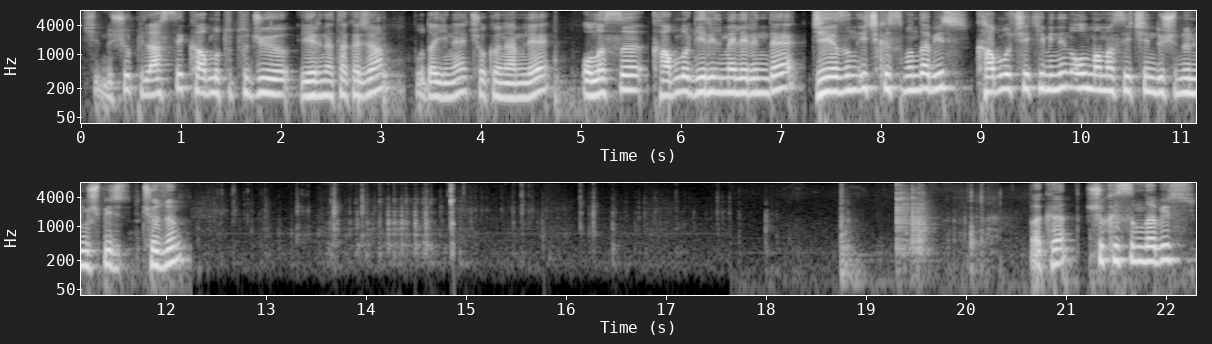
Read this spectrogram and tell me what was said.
Şimdi şu plastik kablo tutucuyu yerine takacağım. Bu da yine çok önemli. Olası kablo gerilmelerinde cihazın iç kısmında bir kablo çekiminin olmaması için düşünülmüş bir çözüm. Bakın şu kısımda bir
